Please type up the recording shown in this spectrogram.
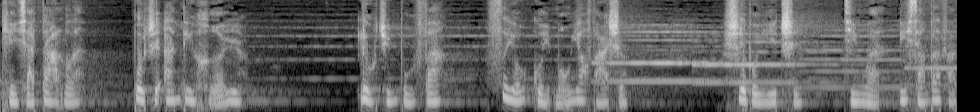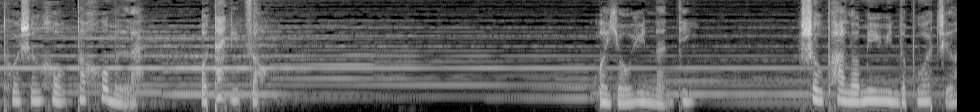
天下大乱，不知安定何日。六军不发，似有鬼谋要发生。事不宜迟，今晚你想办法脱身后到后门来。我带你走。我犹豫难定，受怕了命运的波折。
